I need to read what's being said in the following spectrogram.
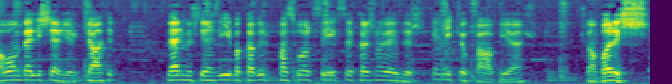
Avon belli işler yiyor. Katipler müşterinize iyi bakabilir. Pasaport ise ekstra karışma verebilir. Gerek yok abi ya. Şu an Barış.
